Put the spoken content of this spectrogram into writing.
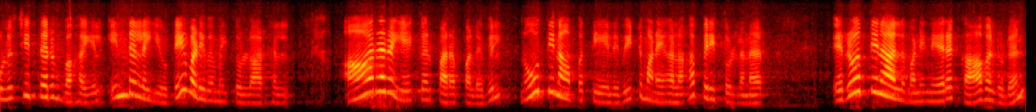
குளிர்ச்சி தரும் வகையில் இந்த லேயூட்டை வடிவமைத்துள்ளார்கள். ஆறரை ஏக்கர் பரப்பளவில் நூற்றி நாற்பத்தி ஏழு வீட்டு மனைகளாக பிரித்துள்ளனர். இருபத்தி நாலு மணி நேர காவலுடன்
